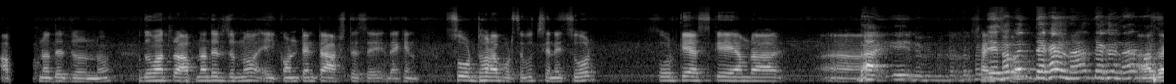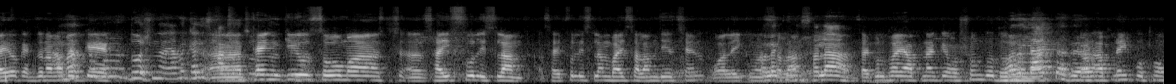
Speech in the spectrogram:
আপনাদের জন্য। শুধুমাত্র আপনাদের জন্য এই কন্টেন্টটা আসতেছে। দেখেন চোর ধরা পড়ছে বুঝছেন? এই চোর চোরকে আজকে আমরা যাই হোক একজন আমাদেরকে কোনো দোষ নাই আমি খালি thank you so much Saiful Islam Saiful Islam ভাই সালাম দিয়েছেন ওয়ালাইকুম ওয়ালাইকুম আসসালাম আসসালাম সাইফুল ভাই আপনাকে অসংখ্য ধন্যবাদ লাইটটা কারণ আপনিই প্রথম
